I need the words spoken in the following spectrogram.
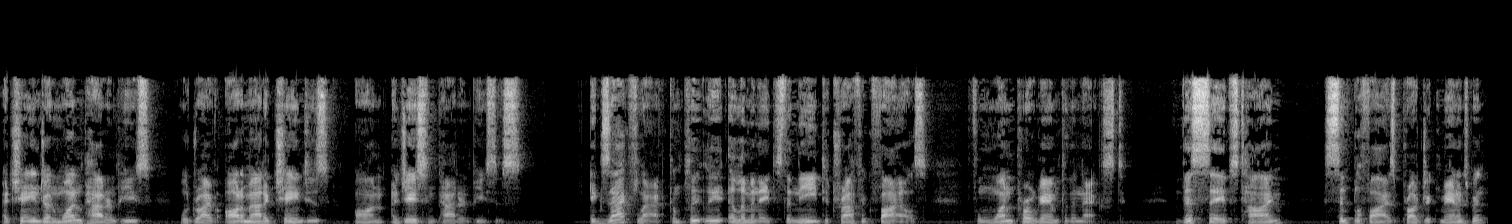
a change on one pattern piece will drive automatic changes on adjacent pattern pieces. ExactFlat completely eliminates the need to traffic files from one program to the next. This saves time, simplifies project management,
